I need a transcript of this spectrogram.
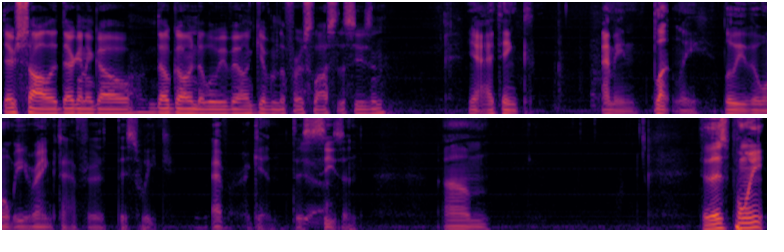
they're solid. They're gonna go. They'll go into Louisville and give them the first loss of the season. Yeah, I think. I mean, bluntly, Louisville won't be ranked after this week ever again this yeah. season. Um, to this point,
